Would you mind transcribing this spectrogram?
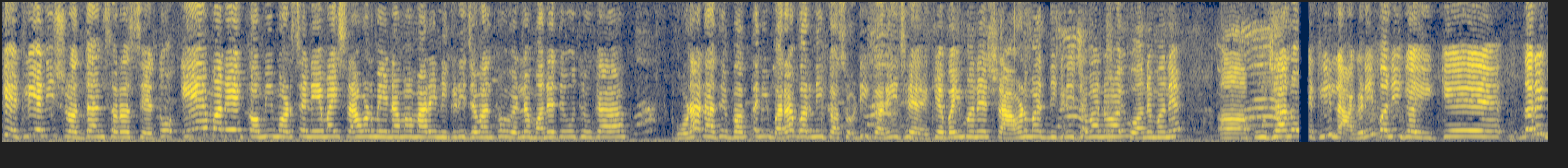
કે એટલી એની શ્રદ્ધા સરસ છે. તો એ મને કમી મળશે ને એમાં શ્રાવણ મહિનામાં મારે નીકળી જવાનું થયું એટલે મને તેવું થયું કે ભોળાનાથે ભક્તની બરાબરની કસોટી કરી છે કે ભાઈ મને શ્રાવણમાં જ નીકળી જવાનું આવ્યું અને મને પૂજાનો એટલી લાગણી બની ગઈ કે દરેક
